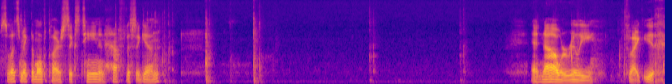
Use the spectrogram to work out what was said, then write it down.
So let's make the multiplier 16 and half this again. And now we're really, it's like, ugh.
